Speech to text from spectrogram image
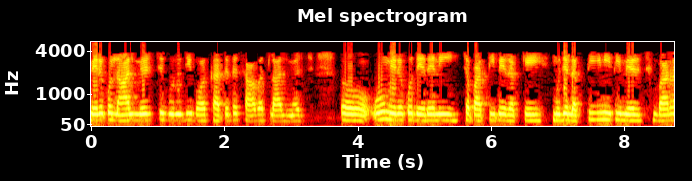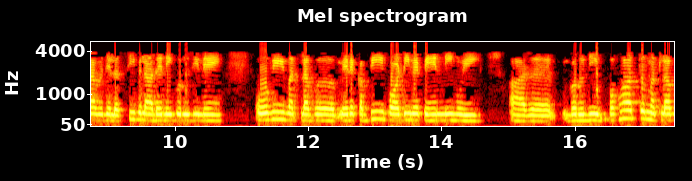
मेरे को लाल मिर्च गुरुजी बहुत खाते थे, सावत लाल मिर्च। तो वो मेरे को दे देनी चपाती पे रख के। मुझे लगती ही नहीं थी मिर्च। बारह बजे लस्सी पिला देनी गुरुजी ने। वो भी मतलब मेरे कभी बॉडी में पेन नहीं हुई। और गुरुजी बहुत मतलब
